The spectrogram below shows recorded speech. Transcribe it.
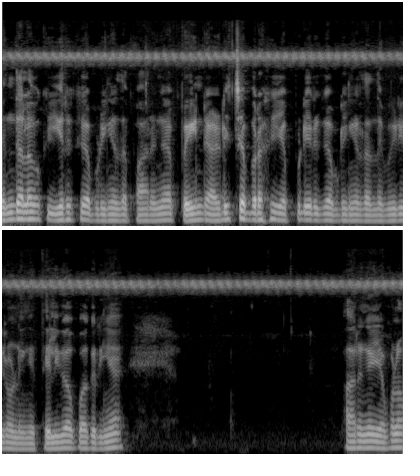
எந்த அளவுக்கு இருக்குது அப்படிங்கிறத பாருங்கள் பெயிண்ட் அடித்த பிறகு எப்படி இருக்குது அப்படிங்கிறத அந்த வீடியோவில் நீங்கள் தெளிவாக பார்க்குறீங்க பாருங்கள் எவ்வளோ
